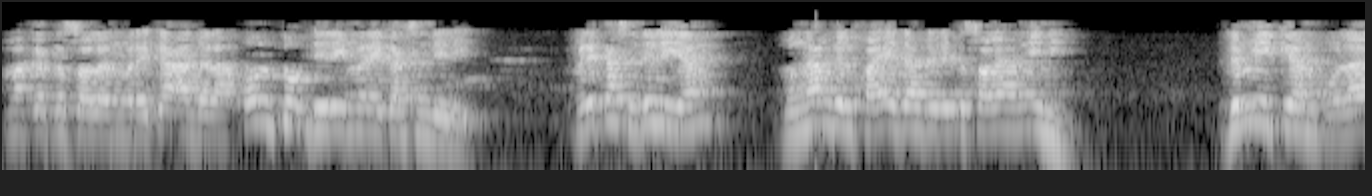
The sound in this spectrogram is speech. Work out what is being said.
maka kesalahan mereka adalah untuk diri mereka sendiri. Mereka sendiri yang mengambil faedah dari kesalahan ini. Demikian pula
